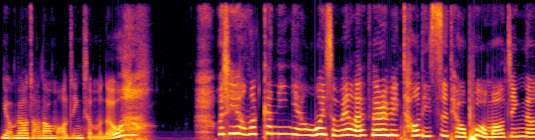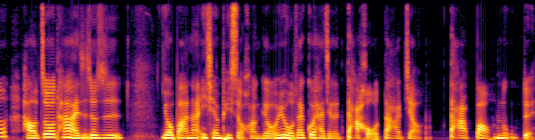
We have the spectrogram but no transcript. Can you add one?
有没有找到毛巾什么的。我：“我心想说，干你娘！我为什么要来菲律宾偷你四条破毛巾呢？”好，最后他还是就是有把那一千披手还给我，因为我在柜台整个大吼大叫、大暴怒，对。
